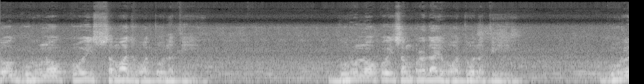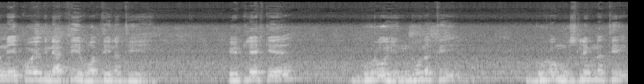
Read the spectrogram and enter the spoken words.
તો ગુરુનો કોઈ સમાજ હોતો નથી. ગુરુનો કોઈ સંપ્રદાય હોતો નથી. ગુરુની કોઈ જ્ઞાતિ હોતી નથી. એટલે કે ગુરુ હિન્દુ નથી, ગુરુ મુસ્લિમ નથી,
